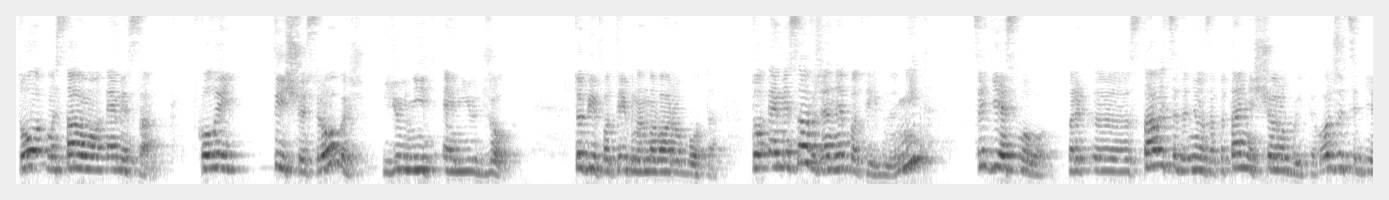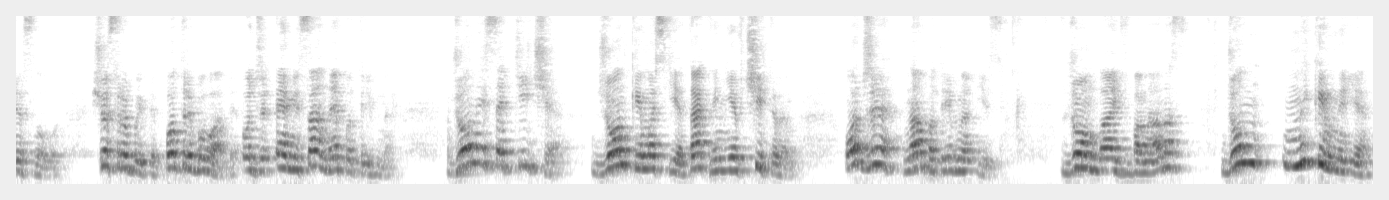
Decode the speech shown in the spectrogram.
то ми ставимо еміса. Коли ти щось робиш, you need a new job. Тобі потрібна нова робота, то еміса вже не потрібно. Need – це дієслово. Е, Ставиться до нього запитання, що робити. Отже, це дієслово. Щось робити, потребувати. Отже, еміса не потрібна. Джон a teacher. Джон кимось є, так? Він є вчителем. Отже, нам потрібно is. Джон likes bananas. Джон ніким не є.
